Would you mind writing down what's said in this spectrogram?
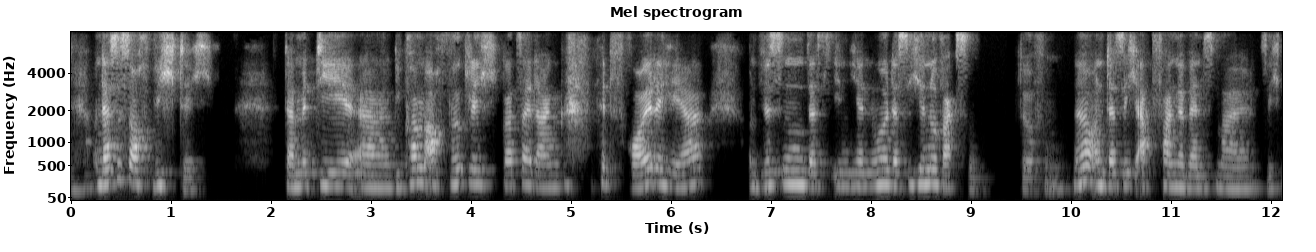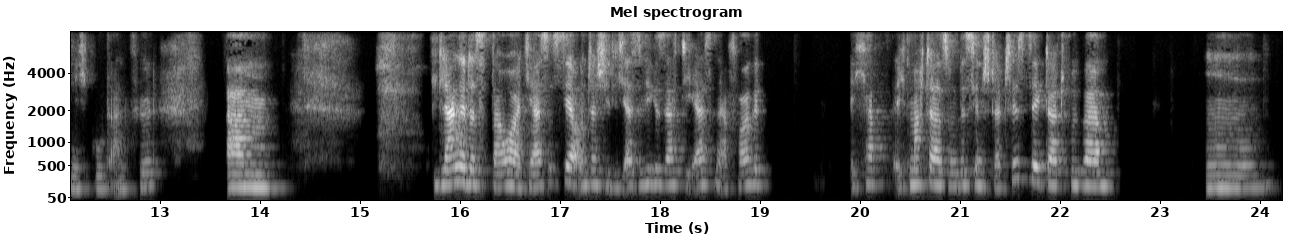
Mhm. Und das ist auch wichtig damit die, äh, die kommen auch wirklich, Gott sei Dank, mit Freude her und wissen, dass ihnen hier nur, dass sie hier nur wachsen dürfen ne? und dass ich abfange, wenn es mal sich nicht gut anfühlt. Ähm, wie lange das dauert, ja, es ist sehr unterschiedlich. Also wie gesagt, die ersten Erfolge, ich habe, ich mache da so ein bisschen Statistik darüber. Hm,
